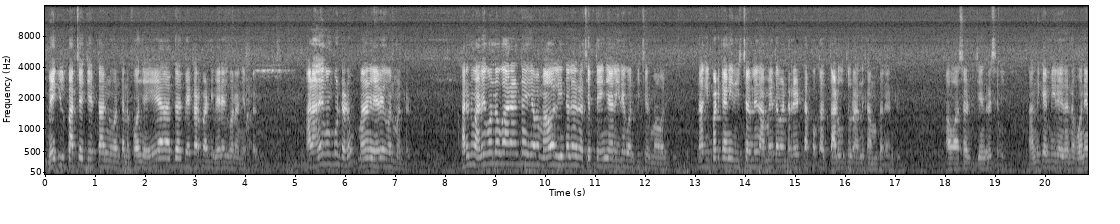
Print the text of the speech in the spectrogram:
వెహికల్ పర్చేజ్ చేస్తాను నువ్వు అనుకన్నా ఫోన్ చేయి. ఏ అద్దె బేకార్ బండి వేరేది కొనని చెప్తాడు. వాడు అదే కొనుక్కుంటాడు మనని వేరే కొనమంటాడు. అరే నువ్వు అదే కొన్నావు కారా అంటే ఇక మా వాళ్ళు ఇంటలేరు చెప్తే ఏం చేయాలి? ఇదే కొనిపించారు మా వాళ్ళు. నాకు ఇప్పటికైనా ఇది ఇష్టం లేదు అమ్మేద్దామంటే రేట్ తక్కువ అడుగుతారు అందుకే అమ్ముతారు అంటాడు. అవి అసలు జనరేషన్ ఇది. అందుకే మీరు ఏదైనా కొనే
